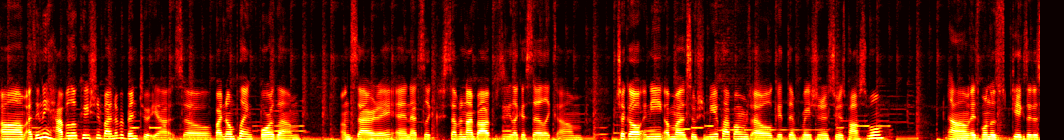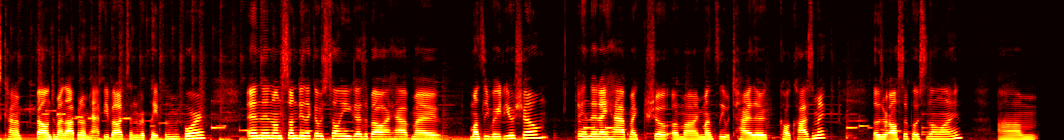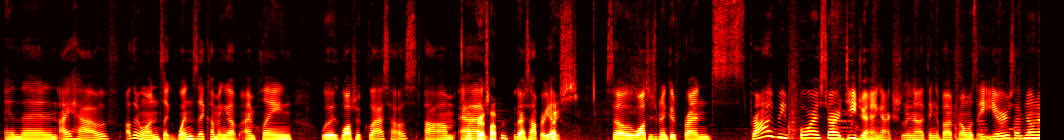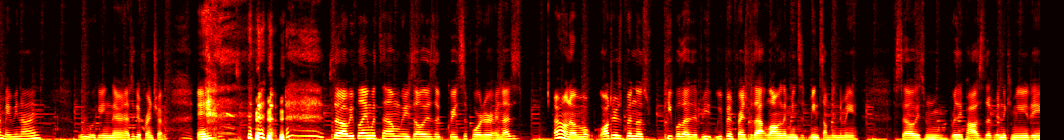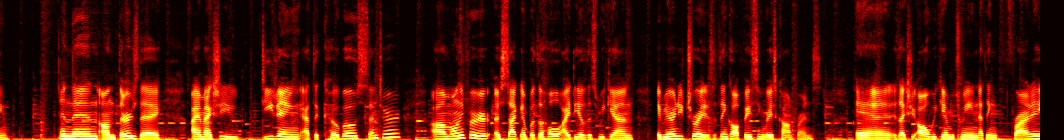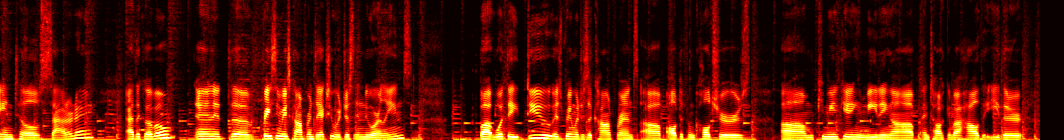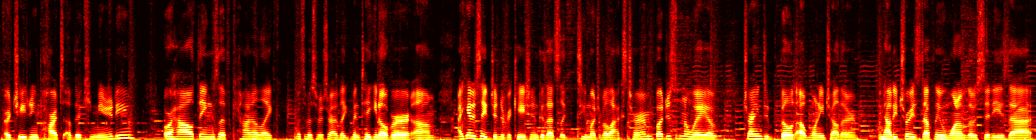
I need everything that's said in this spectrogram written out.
Um, I think they have a location, but I've never been to it yet. So, but I know I'm playing for them on Saturday, and that's like seven to nine. Obviously, like I said, like um, check out any of my social media platforms. I will get the information as soon as possible. Um, it's one of those gigs that just kind of fell into my lap, and I'm happy about it because I never played for them before. And then on Sunday, like I was telling you guys about, I have my monthly radio show, and then I have my show, uh, my monthly with Tyler called Cosmic. Those are also posted online. Um, and then I have other ones like Wednesday coming up. I'm playing with Walter Glasshouse um, at Grasshopper? Grasshopper, yeah. Nice. So Walter's been a good friend probably before I started DJing. Actually, now I think about it, for almost eight years I've known him, maybe nine. Ooh, we're getting there. That's a good friendship. So I'll be playing with him. He's always a great supporter, and I just I don't know. Walter's been those people that if we- we've been friends for that long, that means it means something to me. So he's been really positive in the community. And then on Thursday, I'm actually DJing at the Cobo Center, um, only for a second. But the whole idea of this weekend, if you're in Detroit, is a thing called Facing Race Conference, and it's actually all weekend between I think Friday until Saturday at the Cobo. And it, the Facing Race Conference, they actually were just in New Orleans. But what they do is pretty much is a conference of all different cultures um, communicating, meeting up, and talking about how they either are changing parts of their community or how things have kind of like what's the best way to describe like been taken over. Um, I can't just say gentrification because that's like too much of a lax term, but just in a way of trying to build up one each other. And how Detroit is definitely one of those cities that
